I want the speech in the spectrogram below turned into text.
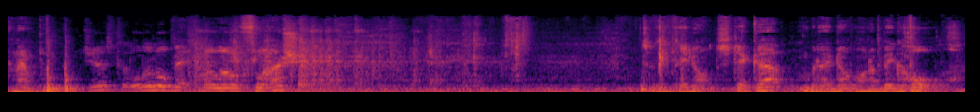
And I put them just a little bit below flush so that they don't stick up, but I don't want a big hole.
